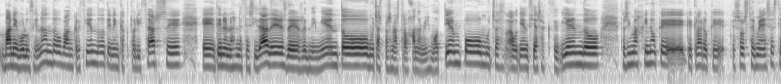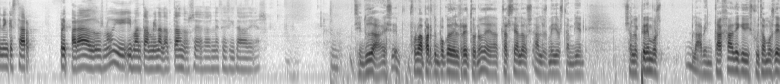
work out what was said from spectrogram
van evolucionando, van creciendo, tienen que actualizarse, eh, tienen unas necesidades de rendimiento, muchas personas trabajando al mismo tiempo, muchas audiencias accediendo. Entonces imagino que, claro, que esos CMS tienen que estar preparados ¿no? y, van también adaptándose a esas necesidades. Sin duda, forma parte un poco del reto ¿no? de adaptarse a los, a los medios también. Tenemos la ventaja de que disfrutamos de,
